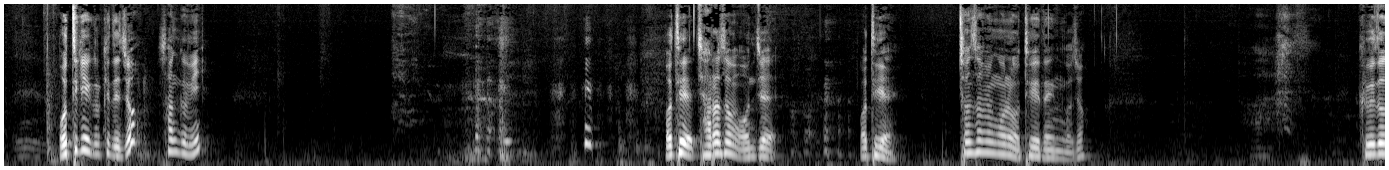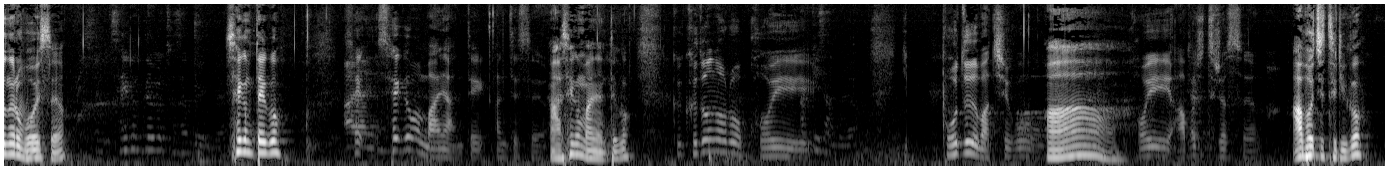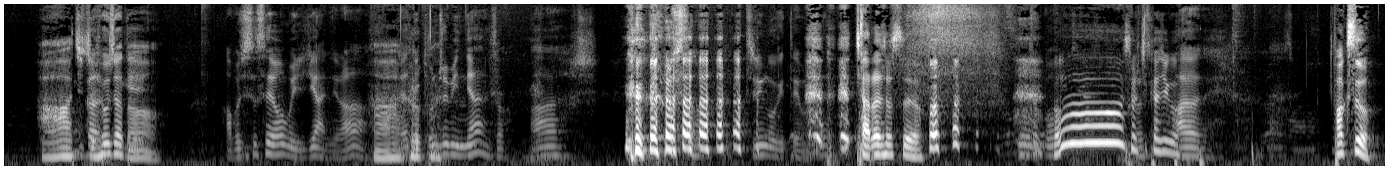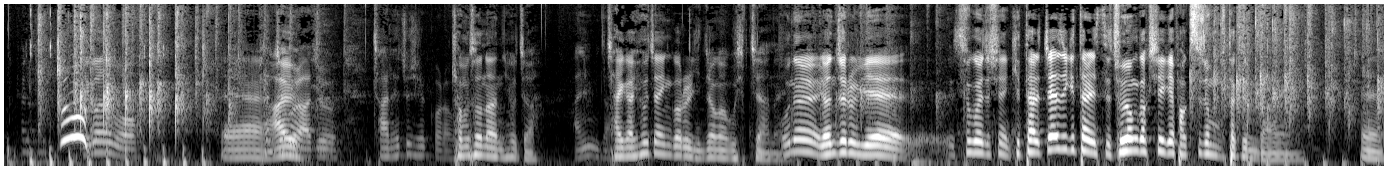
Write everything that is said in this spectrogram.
어떻게 그렇게 되죠? 상금이? 어떻게 자라섬 언제 어떻게 1,300만 원이 어떻게 되는 거죠? 그 돈으로 뭐 했어요? 세금 떼고? 세, 세금은 많이 안, 떼, 안 뗐어요. 아 세금 많이 안 떼고? 그, 그 돈으로 거의 이 보드 마치고 아 거의 아버지 드렸어요. 아버지 드리고? 아 진짜 그러니까 효자다. 아버지 쓰세요. 뭐 이게 아니라 아. 돈좀 있냐? 그래서 아 드린 거기 때문에 잘하셨어요. 아무튼 뭐오 솔직하시고 아, 박수. 이거는 뭐 예, 편집을 아유 아주 잘 해주실 거라고 겸손한 효자. 아닙니다. 자기가 효자인 거를 인정하고 싶지 않아요. 오늘 연주를 위해 수고해 주신 기타 재즈 기타리스트 조영덕 씨에게 박수 좀 부탁드립니다. 예. 예.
